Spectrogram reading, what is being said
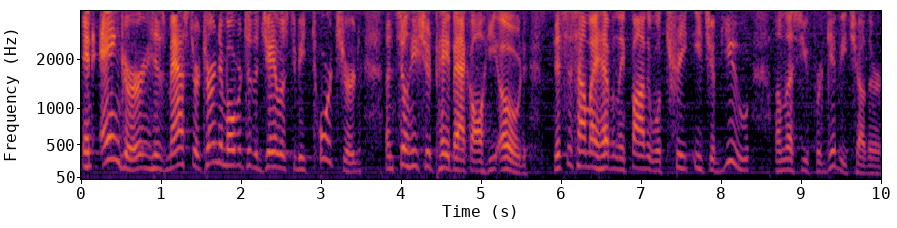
In anger, his master turned him over to the jailers to be tortured until he should pay back all he owed. This is how my heavenly Father will treat each of you unless you forgive each other,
